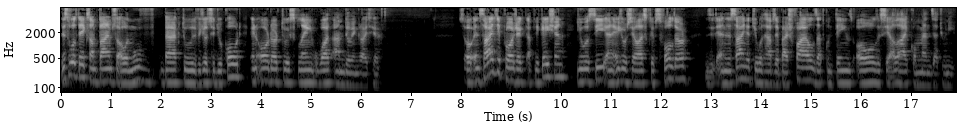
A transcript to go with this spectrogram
This will take some time, so I will move back to the Visual Studio Code in order to explain what I'm doing right here. So inside the project application, you will see an Azure CLI scripts folder, and inside it you will have the bash file that contains all the CLI commands that you need.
